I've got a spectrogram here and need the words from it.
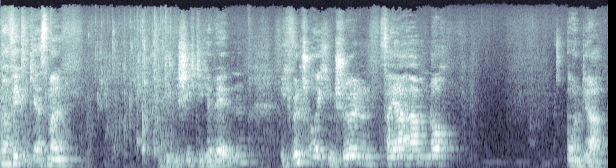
aber wirklich erstmal die Geschichte hier beenden. Ich wünsche euch einen schönen Feierabend noch. Und ja,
